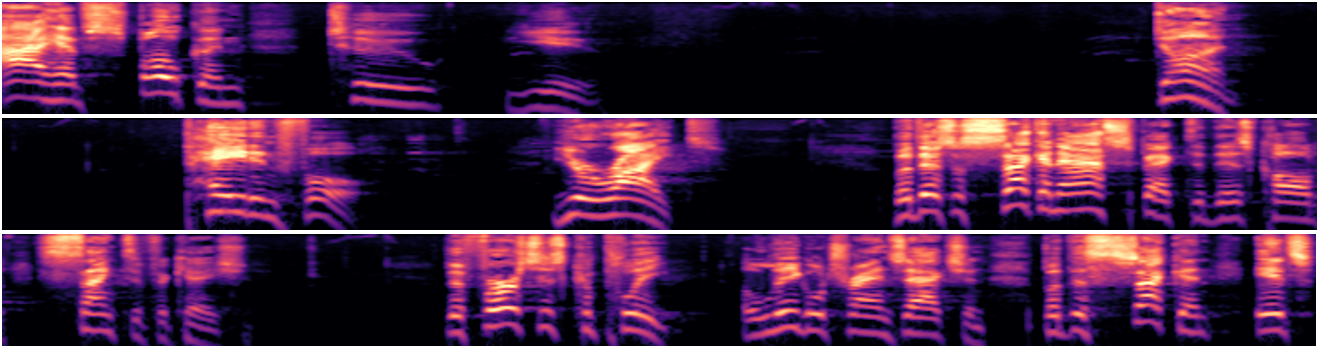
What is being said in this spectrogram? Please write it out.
I have spoken to you. Done. Paid in full. You're right. But there's a second aspect of this called sanctification. The first is complete, a legal transaction. But the second, it's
